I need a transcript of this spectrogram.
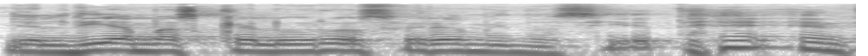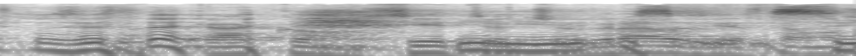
y el día más caluroso era menos 7. Entonces, Acá con 7, 8 y- grados ya estamos sí.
